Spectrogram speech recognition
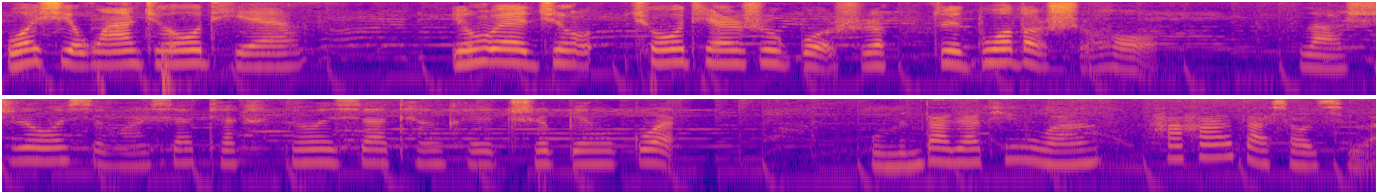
我喜欢秋天，因为秋秋天是果实最多的时候。老师，我喜欢夏天，因为夏天可以吃冰棍儿。我们大家听完，哈哈大笑起来。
